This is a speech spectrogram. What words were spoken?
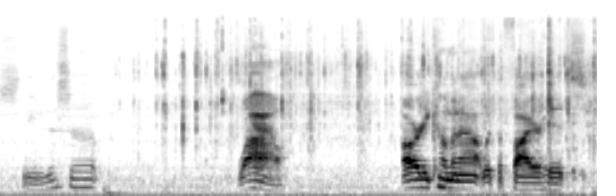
Sleeve this up. Wow. Already coming out with the fire hits.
